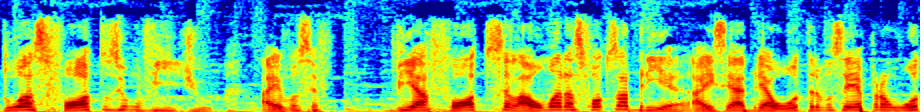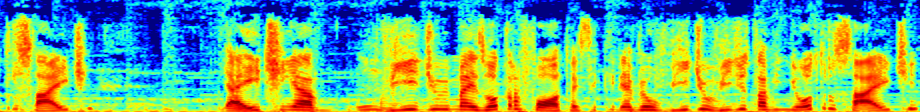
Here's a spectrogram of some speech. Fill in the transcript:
duas fotos e um vídeo. Aí você via a foto, sei lá, uma das fotos abria. Aí você abria a outra, você ia pra um outro site. E aí tinha um vídeo e mais outra foto. Aí você queria ver o vídeo, o vídeo tava em outro site.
